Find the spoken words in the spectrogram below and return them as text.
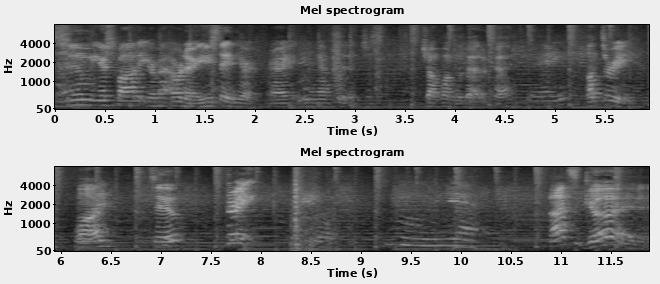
assume your spot at your mat. Or no, you stay here, right? You have to just jump onto the bed, okay? Ready? On three. One, two, three. yeah. That's good.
